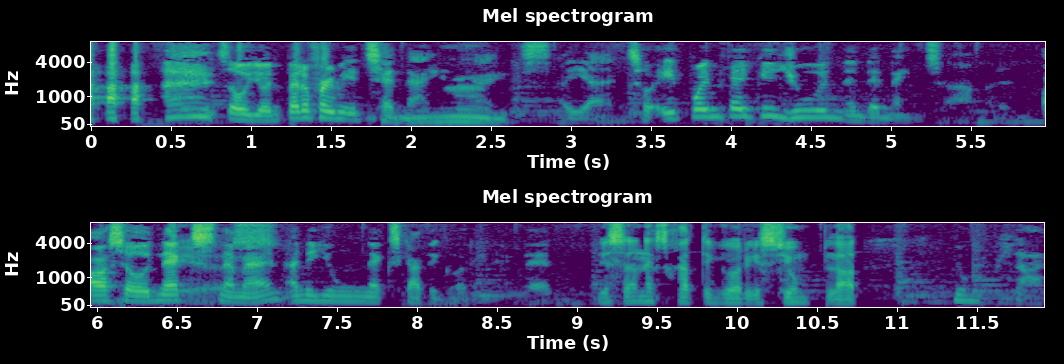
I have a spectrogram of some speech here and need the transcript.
so, yun. Pero for me, it's a 9, Mm. guys. Ayan. So, 8.5 kay June and then 9 sa akin. Also, next Yes. naman, ano yung next category natin? This ang next category is yung plot. Yung plot.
